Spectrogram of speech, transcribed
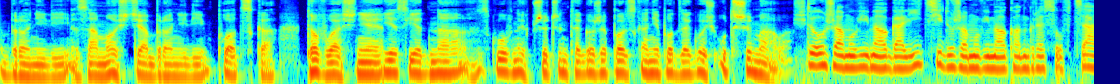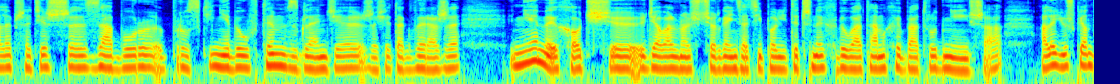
bronili Zamościa, bronili Płocka. To właśnie jest jedna z głównych przyczyn tego, że Polska niepodległość utrzymała. Dużo mówimy o Galicji, dużo mówimy o kongresówce, ale przecież zabór pruski nie był w tym względzie, że się tak wyrażę, niemy, choć e, działalność organizacji politycznych była tam chyba trudniejsza, ale już 5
